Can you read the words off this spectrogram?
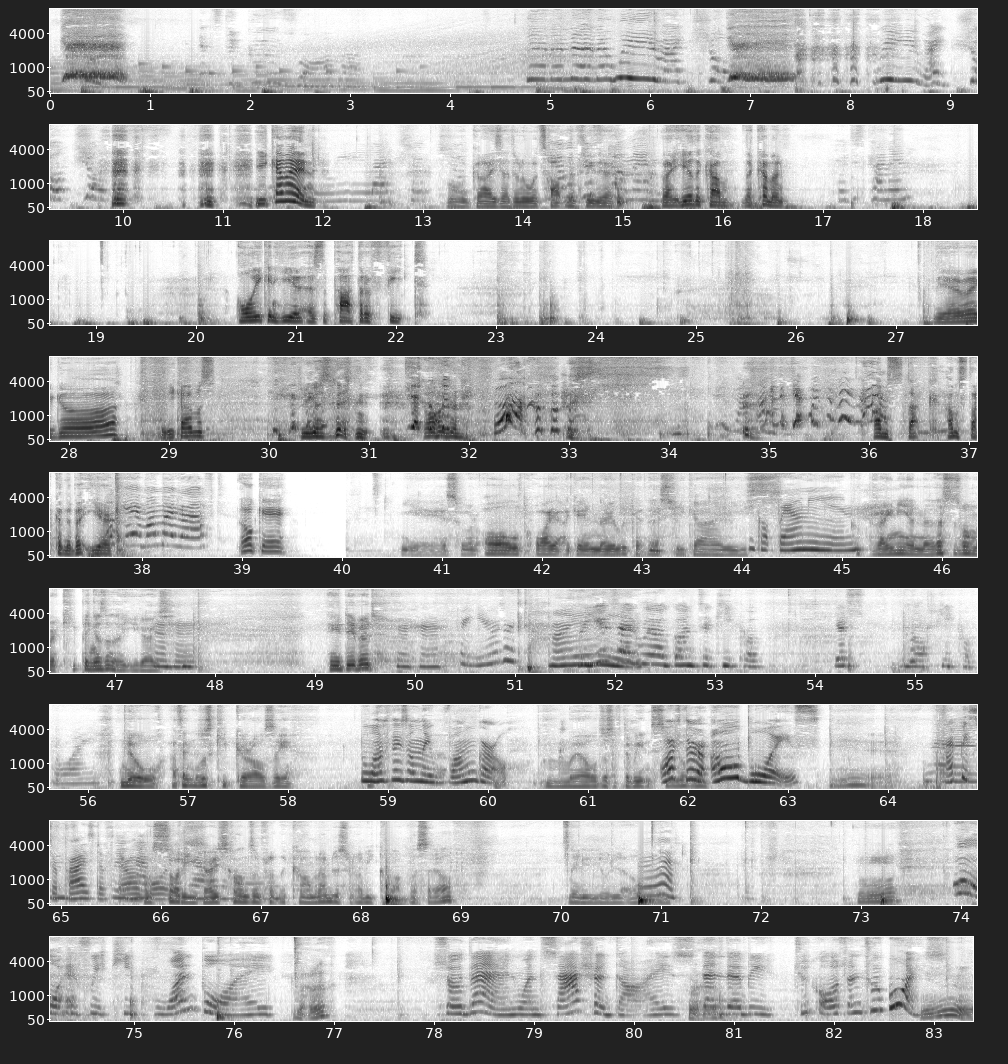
You come in. We like shot, shot. Oh, guys, I don't know what's happening through there. Right, here they come. They're coming. We're just coming. All you can hear is the patter of feet. There we go. Here he comes. Through his- oh no. I'm stuck. I'm stuck in the bit here. Okay, I'm on my raft. Okay. Yes, we're all quiet again now. Look at this, you guys. We got brownie in. brownie in there. This is one we're keeping, isn't it, you guys? Mm-hmm. Hey, David. Mm-hmm. But yours are tiny. But you said we are going to keep a. Just not keep a boy. No, I think we'll just keep girls, eh? But what if there's only one girl? Mm, well, we'll just have to wait and see. Or if they're we? all boys? Yeah. I'd be surprised if they're all I'm boys. sorry, you guys. Hands in front of the camera. I'm just a wee clap myself. Hello, little. Or if we keep one boy, Uh-huh. so then when Sasha dies, Uh-huh. then there'll be two girls and two boys. Yeah.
